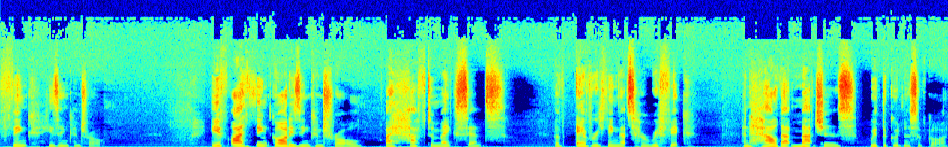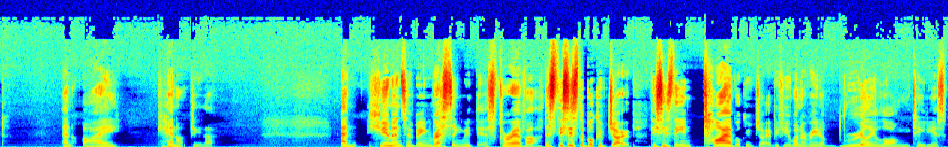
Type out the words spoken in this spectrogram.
think he's in control. If I think God is in control, I have to make sense of everything that's horrific and how that matches with the goodness of God. And I cannot do that. And humans have been wrestling with this forever. This, this is the book of Job. This is the entire book of Job. If you want to read a really long, tedious,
